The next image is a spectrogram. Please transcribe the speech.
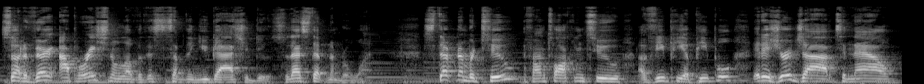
So, at a very operational level, this is something you guys should do. So, that's step number one. Step number two, if I'm talking to a VP of people, it is your job to now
